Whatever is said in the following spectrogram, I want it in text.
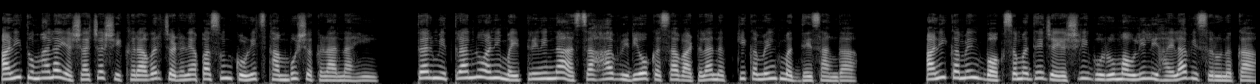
आणि तुम्हाला यशाच्या शिखरावर चढण्यापासून कोणीच थांबू शकणार नाही. तर मित्रांनो आणि मैत्रिणींना आजचा हा व्हिडिओ कसा वाटला नक्की कमेंटमध्ये सांगा. आणि कमेंट बॉक्समध्ये जयश्री गुरुमाऊली लिहायला विसरू नका.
